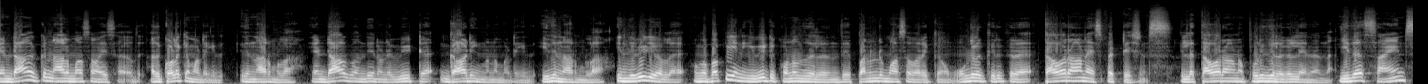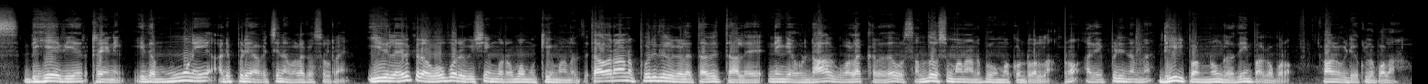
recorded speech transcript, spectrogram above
என் டாகுக்கு நாலு மாதம் வயசாகுது. அது குலைக்க மாட்டேங்குது. இது நார்மலா என் டாக் வந்து என்னோட வீட்டை கார்டிங் பண்ண மாட்டேங்குது. இது நார்மலா இந்த வீடியோவில் உங்கள் பப்பியை நீங்கள் வீட்டுக்கு கொண்டு வந்ததுலேருந்து பன்னெண்டு மாதம் வரைக்கும் உங்களுக்கு இருக்கிற தவறான எக்ஸ்பெக்டேஷன்ஸ் இல்லை தவறான புரிதல்கள் என்னென்ன? இதை சயின்ஸ் பிஹேவியர் ட்ரைனிங் இதை மூணையும் அடிப்படையாக வச்சு நான் வளர்க்க சொல்கிறேன் இதில் இருக்கிற ஒவ்வொரு விஷயமும் ரொம்ப முக்கியமானது. தவறான புரிதல்களை தவிர்த்தாலே நீங்கள் ஒரு டாக் வளர்க்குறத ஒரு சந்தோஷமான அனுபவமாக கொண்டு வரலாம். அப்புறம் அதை எப்படி நம்ம டீல் பண்ணணுங்கிறதையும் பார்க்க போகிறோம் வாங்க வீடியோக்குள்ளே போகலாம்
